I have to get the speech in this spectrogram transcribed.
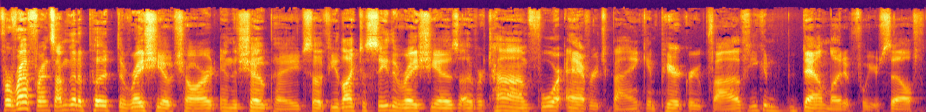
For reference, I'm going to put the ratio chart in the show page. So if you'd like to see the ratios over time for average bank and peer group 5, you can download it for yourself.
